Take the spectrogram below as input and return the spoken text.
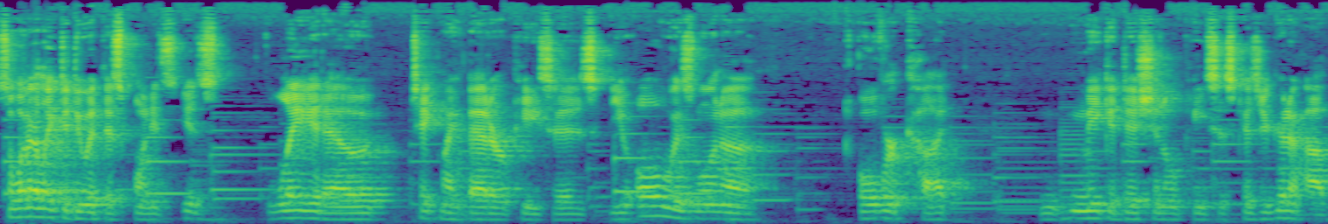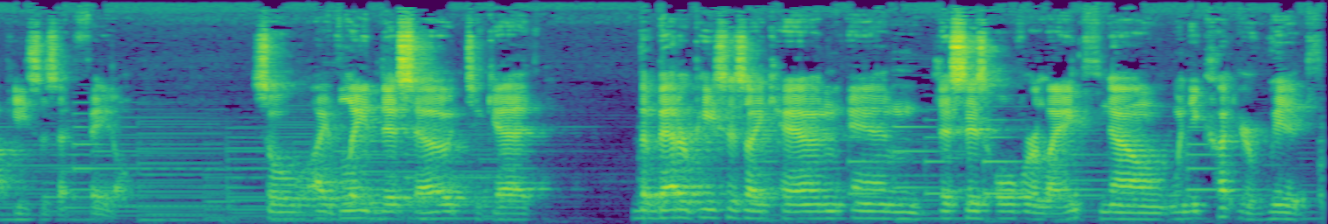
So what I like to do at this point is, is lay it out, take my better pieces. You always want to overcut, make additional pieces because you're going to have pieces that fail. So I've laid this out to get the better pieces I can and this is over length. Now when you cut your width,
